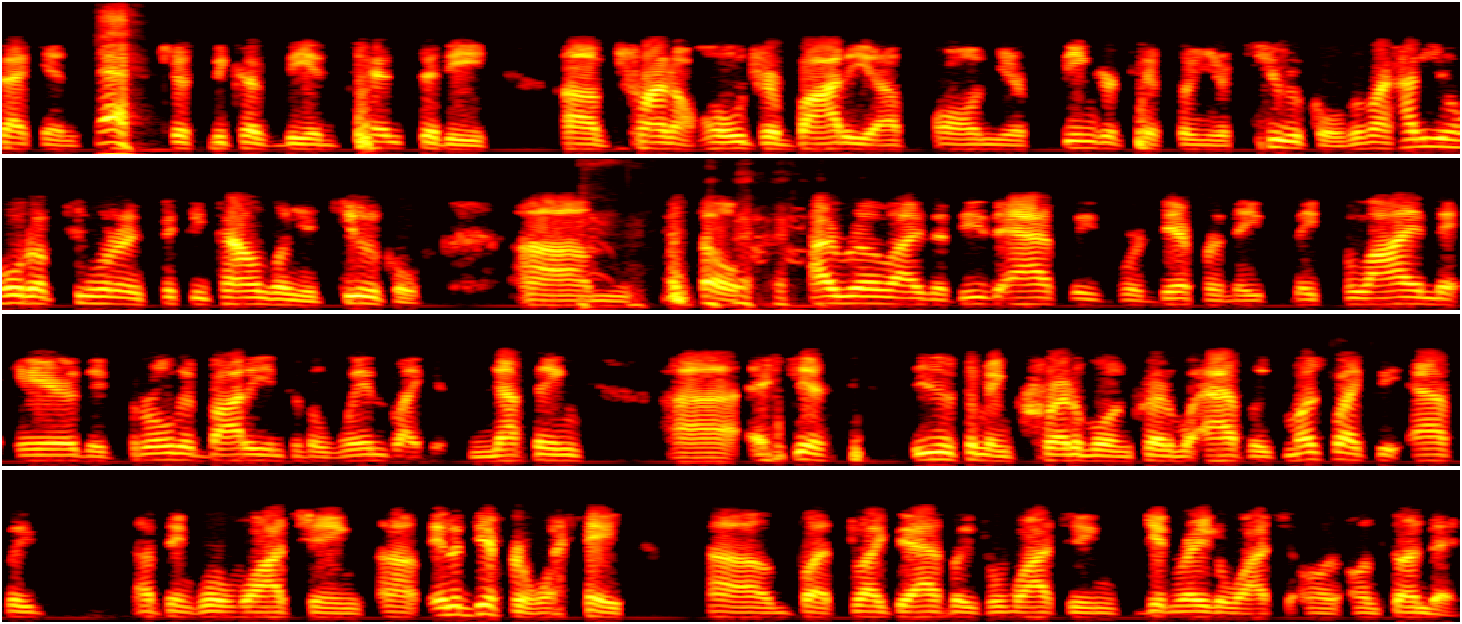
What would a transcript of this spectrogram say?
seconds, just because the intensity of trying to hold your body up on your fingertips, on your cuticles. I'm like, how do you hold up 260 pounds on your cuticles? Um, so I realized that these athletes were different. They they fly in the air, they throw their body into the wind like it's nothing. Uh, it's just these are some incredible, incredible athletes. Much like the athletes I think we're watching uh, in a different way, um, but like the athletes we're watching, getting ready to watch on, on Sunday.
